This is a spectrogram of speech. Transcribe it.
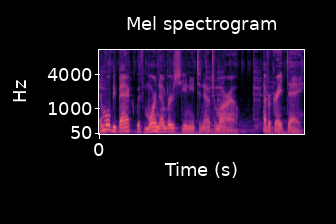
and we'll be back with more numbers you need to know tomorrow. Have a great day.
